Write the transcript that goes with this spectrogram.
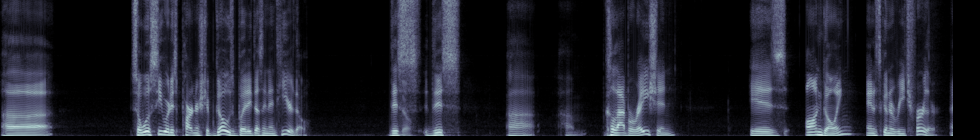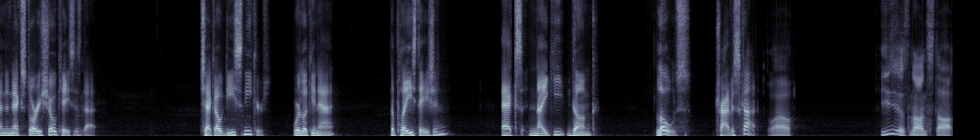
Uh, so we'll see where this partnership goes, but it doesn't end here though. This this uh, um, collaboration is ongoing and it's going to reach further. And the next story showcases that. Check out these sneakers. We're looking at the PlayStation X Nike Dunk Lows, Travis Scott. Wow. He's just nonstop.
